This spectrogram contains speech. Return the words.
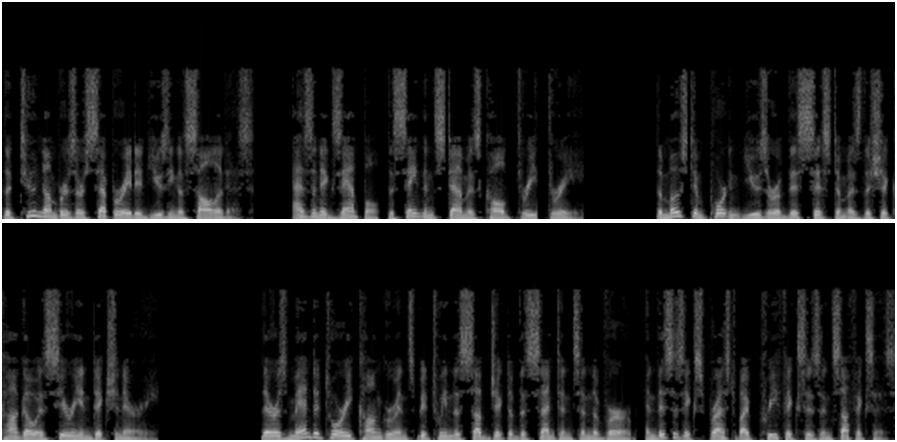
The two numbers are separated using a solidus. As an example, the Sainten stem is called 3, 3. The most important user of this system is the Chicago Assyrian Dictionary. There is mandatory congruence between the subject of the sentence and the verb, and this is expressed by prefixes and suffixes.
